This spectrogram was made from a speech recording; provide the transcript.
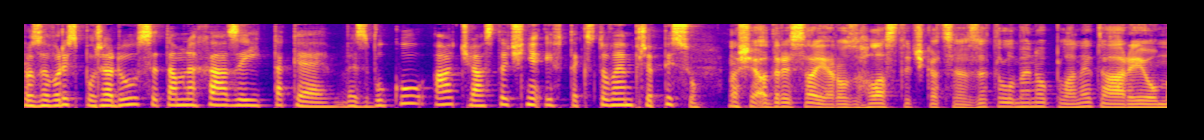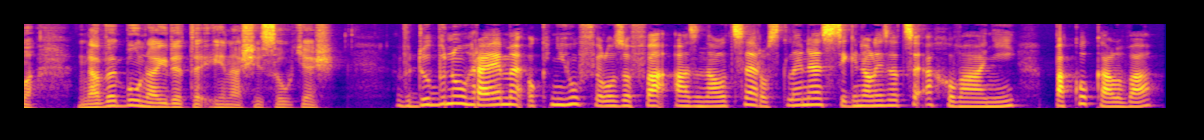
Rozhovory z pořadu se tam nacházejí také ve zvuku a částečně i v textovém přepisu. Naše adresa je rozhlas.cz lomeno planetarium. Na webu najdete i naši soutěž. V Dubnu hrajeme o knihu filozofa a znalce rostlinné signalizace a chování Paco Calva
